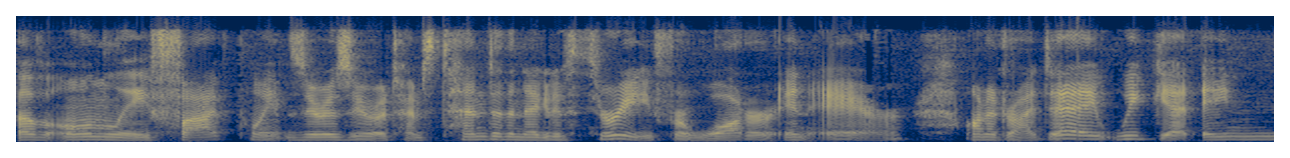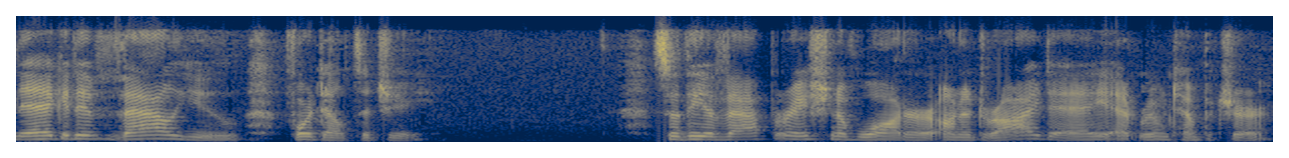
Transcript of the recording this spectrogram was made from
of only 5.00 times 10 to the negative 3 for water in air on a dry day, we get a negative value for delta G. So the evaporation of water on a dry day at room temperature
